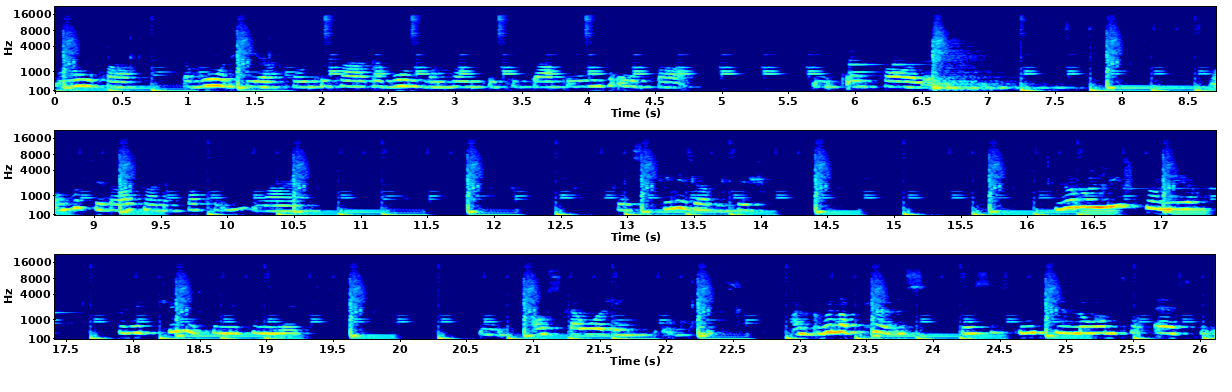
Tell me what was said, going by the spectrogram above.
Mein Opa. Der wohnt hier. Heutzutage wohnt man heutzutage in Opa. In Opalen. Warum hat sie draußen eine Fackel? Nein. Jetzt Chilis auf dem Tisch. Ist aber lieb von dir, dass du hier Chilis für mich hinlegst. Und Ausdauerling. Ein Pilz. Ein grüner Pilz. Das ist nicht lohnt zu essen.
